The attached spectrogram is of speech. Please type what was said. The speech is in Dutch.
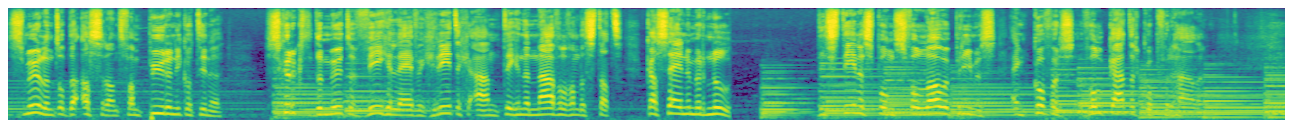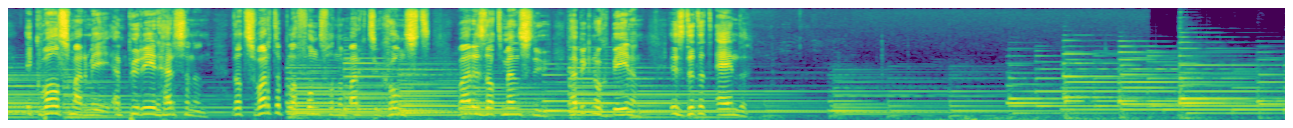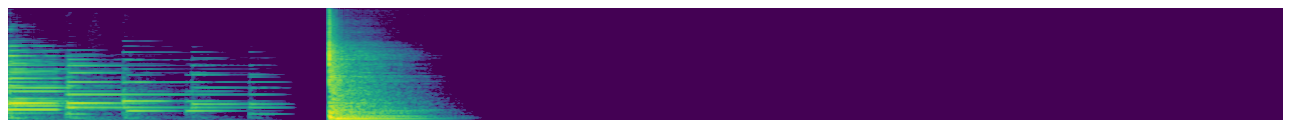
Smeulend op de asrand van pure nicotine schurkt de meute vegenlijven gretig aan tegen de navel van de stad, kassei nummer 0. Die stenen spons vol lauwe primus en koffers vol katerkopverhalen. Ik wals maar mee en pureer hersenen. Dat zwarte plafond van de markt gonst. Waar is dat mens nu? Heb ik nog benen? Is dit het einde?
